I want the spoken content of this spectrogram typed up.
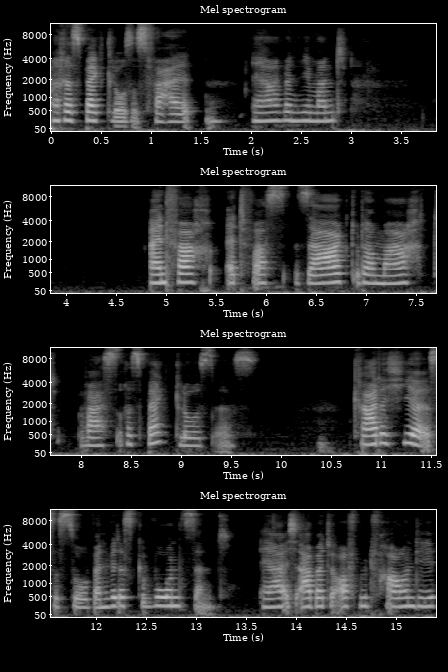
Respektloses Verhalten. Ja, wenn jemand einfach etwas sagt oder macht, was respektlos ist. Gerade hier ist es so, wenn wir das gewohnt sind, ja, ich arbeite oft mit Frauen, die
